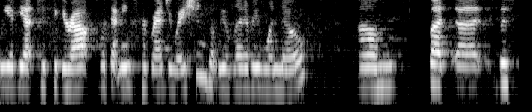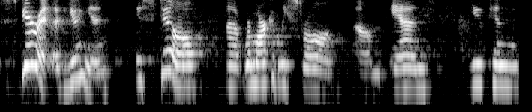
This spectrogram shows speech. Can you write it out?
We have yet to figure out what that means for graduation, but we'll let everyone know. Um, but uh, the spirit of Union is still uh, remarkably strong. Um, and you can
